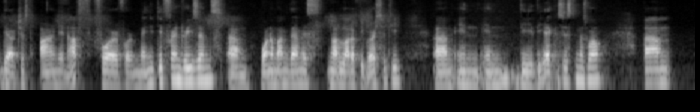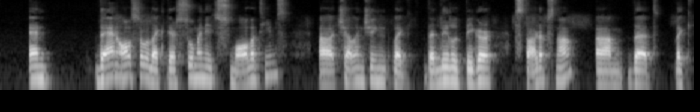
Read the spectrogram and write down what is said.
There just aren't enough for, for many different reasons. Um, one among them is not a lot of diversity um, in, in the, the ecosystem as well. Um, and then also like there's so many smaller teams uh, challenging like the little bigger startups now um, that like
